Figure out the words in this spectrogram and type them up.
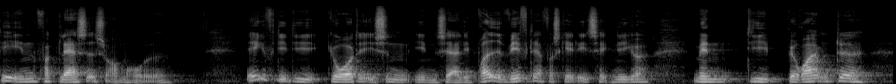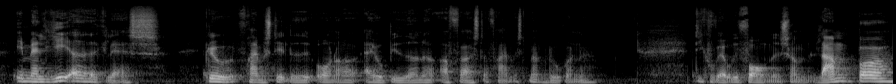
Det er inden for glassets område. Ikke fordi de gjorde det i sådan en særlig bred vifte af forskellige teknikker, men de berømte emaljerede glas blev fremstillet under ayurviderne og først og fremmest mamlukkerne. De kunne være udformet som lamper,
